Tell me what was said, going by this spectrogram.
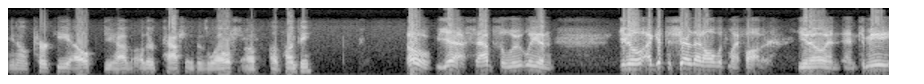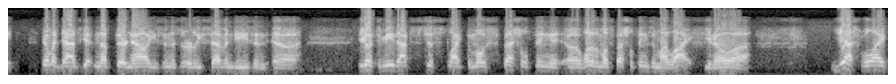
you know, turkey, elk? Do you have other passions as well of, of hunting? Oh yes, absolutely. And you know, I get to share that all with my father. You know, and and to me, you know, my dad's getting up there now. He's in his early 70s, and uh, you know, to me, that's just like the most special thing. Uh, one of the most special things in my life. You know. Uh, Yes, will I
